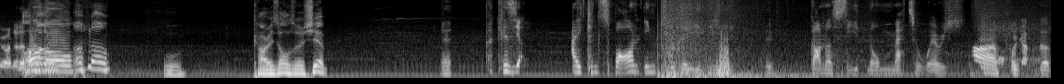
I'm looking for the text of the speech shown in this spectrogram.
Oh, Oh, no! Oh no! Ooh. Car is also a ship. Yeah. because yeah, I can spawn into the the, the gunner seat no matter where. You, Ah, I forgot that.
